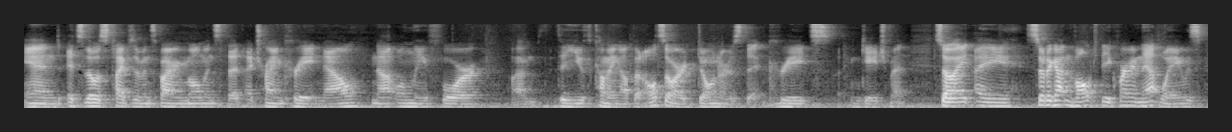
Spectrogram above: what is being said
And it's those types of inspiring moments that I try and create now, not only for um, the youth coming up, but also our donors that creates engagement. So I, I sort of got involved with the aquarium that way. I was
